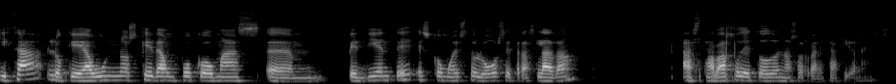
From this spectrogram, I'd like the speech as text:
Quizá lo que aún nos queda un poco más em, pendiente es cómo esto luego se traslada hasta abajo de todo en las organizaciones.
